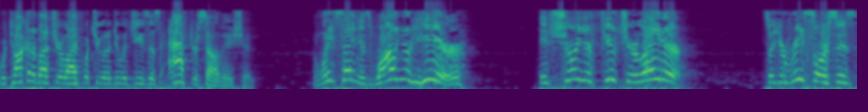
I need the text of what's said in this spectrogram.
We're talking about your life, what you're going to do with Jesus after salvation. And what he's saying is, while you're here, ensure your future later. So your resources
